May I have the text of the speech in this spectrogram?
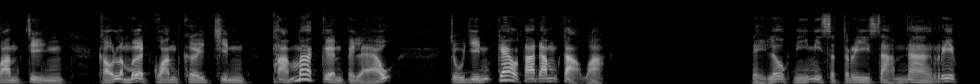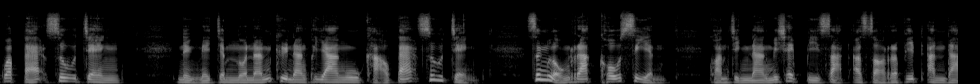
ความจริง เขาละเมิดความเคยชิน ถามมากเกินไปแล้ว จูยินแก้วตาดำกล่าวว่า ในโลกนี้มีสตรีสามนางเรียกว่าแปะสู้เจง หนึ่งในจำนวนนั้นคือนางพญางูขาวแปะสู้เจง ซึ่งหลงรักโคเซียน ความจริงนางไม่ใช่ปีศาจอสรพิษอันใด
